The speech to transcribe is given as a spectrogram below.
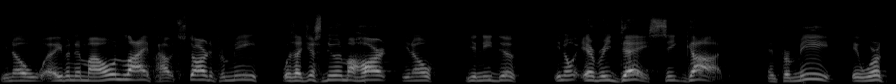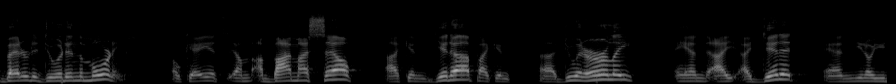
You know, even in my own life, how it started for me was I just knew in my heart, you know, you need to, you know, every day seek God. And for me, it worked better to do it in the mornings. Okay, it's I'm, I'm by myself. I can get up. I can uh, do it early, and I, I did it. And you know, you,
